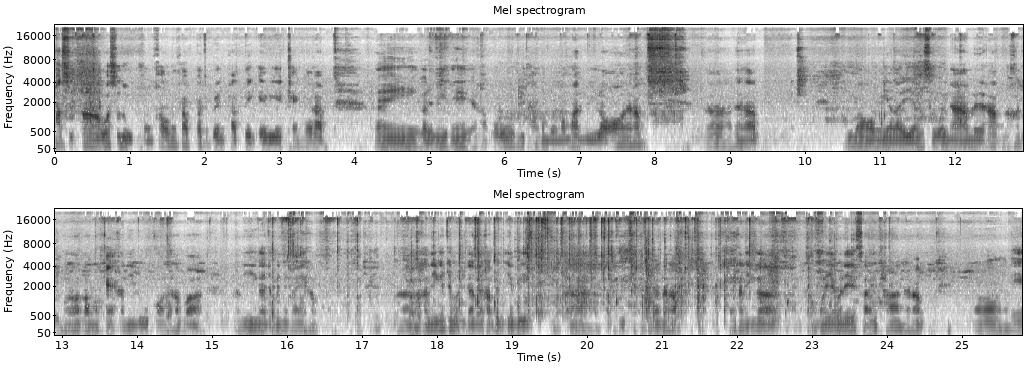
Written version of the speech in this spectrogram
พัสวัสดุของเขานะครับ ก็จะเป็นพลาสติก ABS แข็งนะครับนี่ก็จะมีนี่นะครับโอ้มีถังน้ำมันน้ำมันมีล้อนะครับ อ่านะครับ มีล้อมีอะไรอย่างสวยงามเลยนะครับแล้วก็เดี๋ยวเรามาแกะคันนี้ดูก่อนนะครับว่าคันนี้ก็จะเป็นยังไงครับอ่าคันนี้ก็จะเหมือนกันนะครับเป็น ABS อ่าพลาสติกแข็งกันนะครับ แต่คันนี้ก็ผมว่ายังไม่ได้ใส่ถ่านนะครับอ่านี่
